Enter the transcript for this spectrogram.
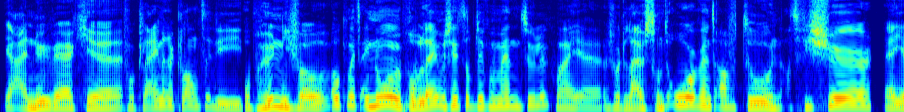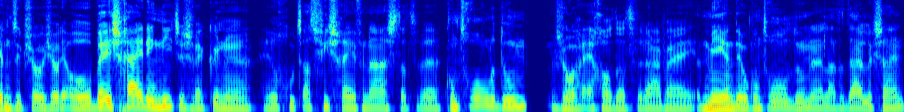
Ja, en nu werk je voor kleinere klanten die op hun niveau ook met enorme problemen zitten op dit moment natuurlijk. Waar je een soort luisterend oor bent af en toe, een adviseur. je hebt natuurlijk sowieso de OOB-scheiding niet, dus wij kunnen heel goed advies geven naast dat we controle doen we zorgen echt wel dat we daarbij het merendeel controle doen, hè, laat het duidelijk zijn.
